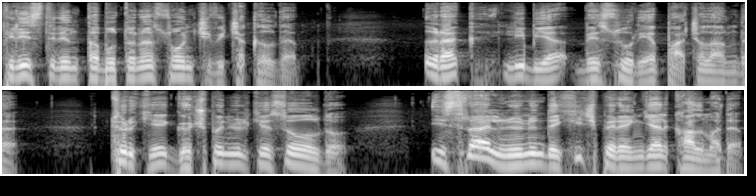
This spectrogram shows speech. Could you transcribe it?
Filistin'in tabutuna son çivi çakıldı. Irak, Libya ve Suriye parçalandı. Türkiye göçmen ülkesi oldu. İsrail'in önünde hiçbir engel kalmadı.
